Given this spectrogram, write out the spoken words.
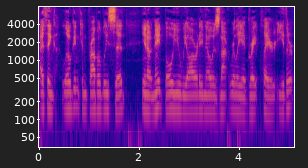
I think Logan can probably sit. You know, Nate Beaulieu, we already know, is not really a great player either.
